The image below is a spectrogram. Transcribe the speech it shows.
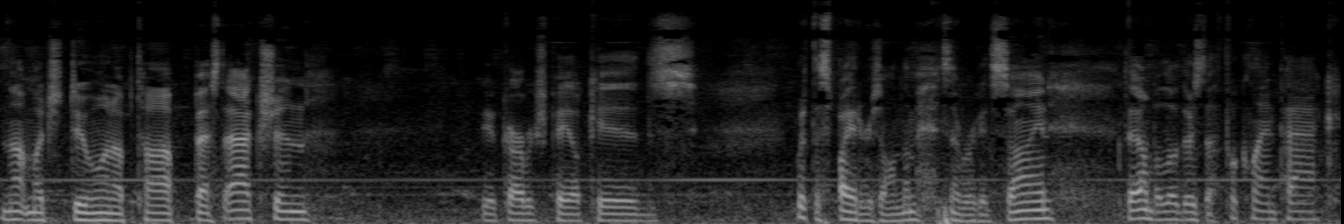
Not much doing up top. Best action. We have Garbage Pail Kids with the spiders on them. It's never a good sign. Down below, there's the Foot Clan pack.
